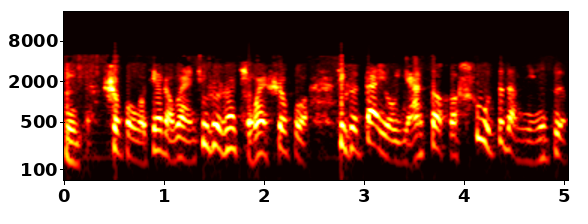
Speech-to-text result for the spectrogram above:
嗯，师傅，我接着问，就是说，请问师傅，就是带有颜色和数字的名字，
